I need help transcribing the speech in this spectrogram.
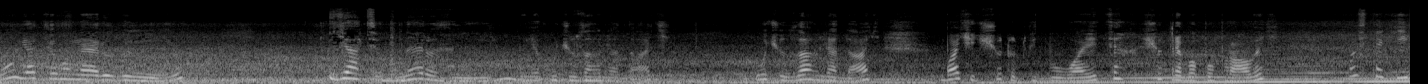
Ну, я цього не розумію. Я цього не розумію, бо я хочу заглядати. Хочу заглядати, бачити, що тут відбувається, що треба поправити. Ось такі.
